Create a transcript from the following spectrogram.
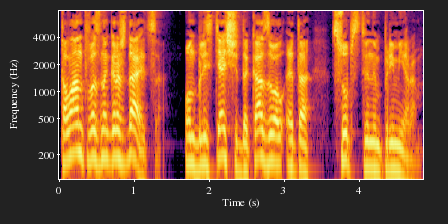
Талант вознаграждается. Он блестяще доказывал это собственным примером.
